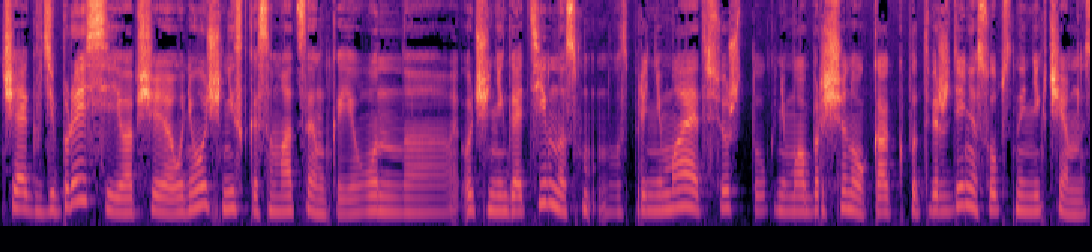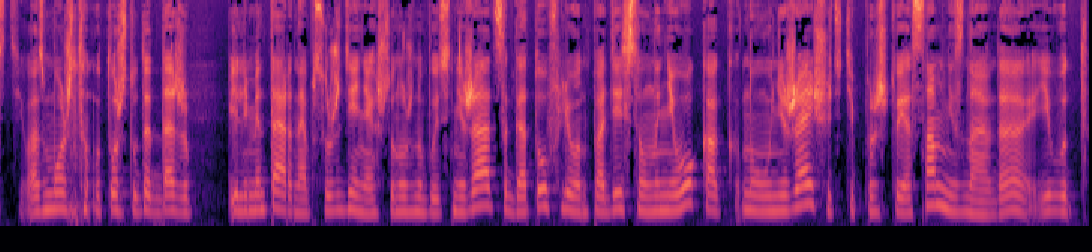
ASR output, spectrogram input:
человек в депрессии вообще у него очень низкая самооценка, и он э, очень негативно воспринимает все, что к нему обращено, как подтверждение собственной никчемности. Возможно, вот то, что это даже элементарное обсуждение, что нужно будет снижаться, готов ли он, подействовал на него как ну, унижающую, типа, что я сам не знаю, да, и вот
